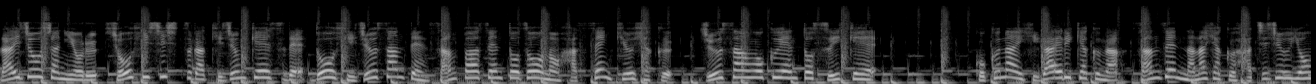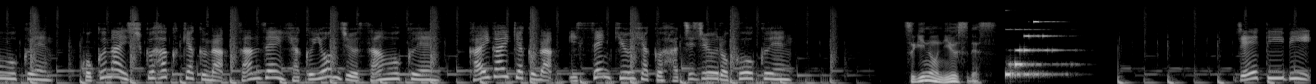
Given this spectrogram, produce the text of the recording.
来場者による消費支出が基準ケースで同比13.3%増の8913億円と推計。国内日帰り客が3784億円。国内宿泊客が3143億円。海外客が1986億円。次のニュースです。JTB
